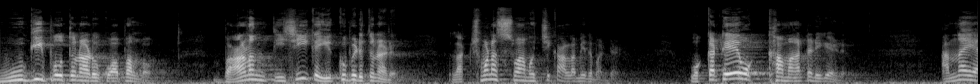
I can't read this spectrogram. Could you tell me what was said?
ఊగిపోతున్నాడు కోపంలో. బాణం తీసి ఇక ఎక్కువ పెడుతున్నాడు. లక్ష్మణస్వామి వచ్చి కాళ్ళ మీద పడ్డాడు. ఒక్కటే ఒక్క మాట అడిగాడు. అన్నయ్య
